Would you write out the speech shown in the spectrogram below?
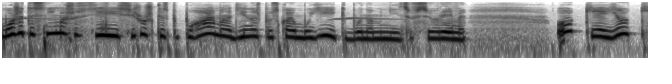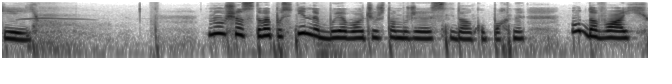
Може, ти знімеш усі сірушки з попугаєм, а надійно пускай мої, які були на мені це все время. Окей, окей. Ну, зараз давай поснідемо, бо я бачу, що там вже сніданку пахне. Ну, давай.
